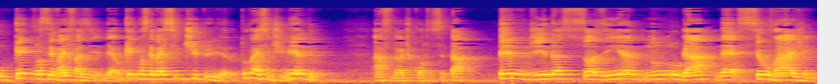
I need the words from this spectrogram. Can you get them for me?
O que, que você vai fazer? Né? O que, que você vai sentir primeiro? Tu vai sentir medo? Afinal de contas, você está perdida, sozinha, num lugar né, selvagem.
